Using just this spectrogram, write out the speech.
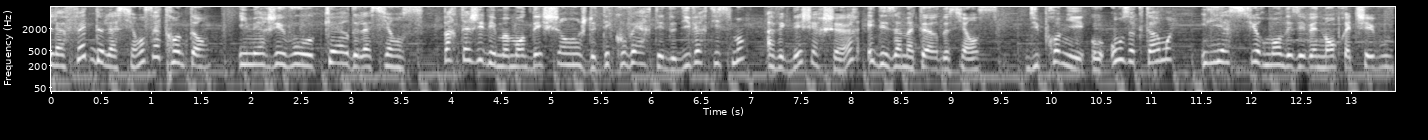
La fête de la science a 30 ans. Immergez-vous au cœur de la science. Partagez des moments d'échange, de découverte et de divertissement avec des chercheurs et des amateurs de science. Du 1er au 11 octobre, il y a sûrement des événements près de chez vous.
